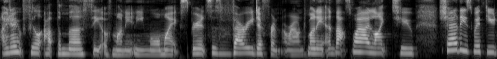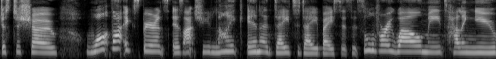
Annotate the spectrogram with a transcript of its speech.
I don't feel at the mercy of money anymore. My experience is very different around money. And that's why I like to share these with you just to show what that experience is actually like in a day to day basis. It's all very well me telling you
